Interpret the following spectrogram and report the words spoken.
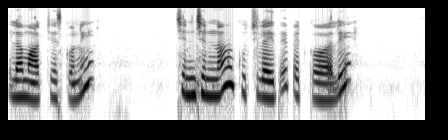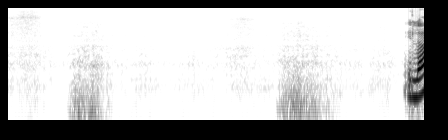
ఇలా మార్క్ చేసుకొని చిన్న చిన్న కుచ్చులు అయితే పెట్టుకోవాలి. ఇలా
